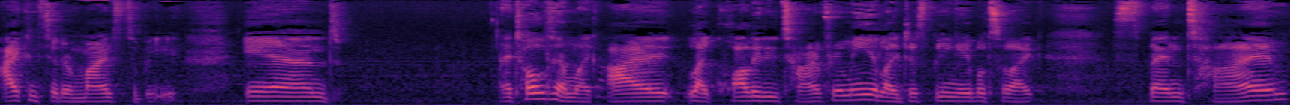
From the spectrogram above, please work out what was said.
I consider mine to be. And I told him, like, I like quality time for me, like, just being able to, like, spend time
